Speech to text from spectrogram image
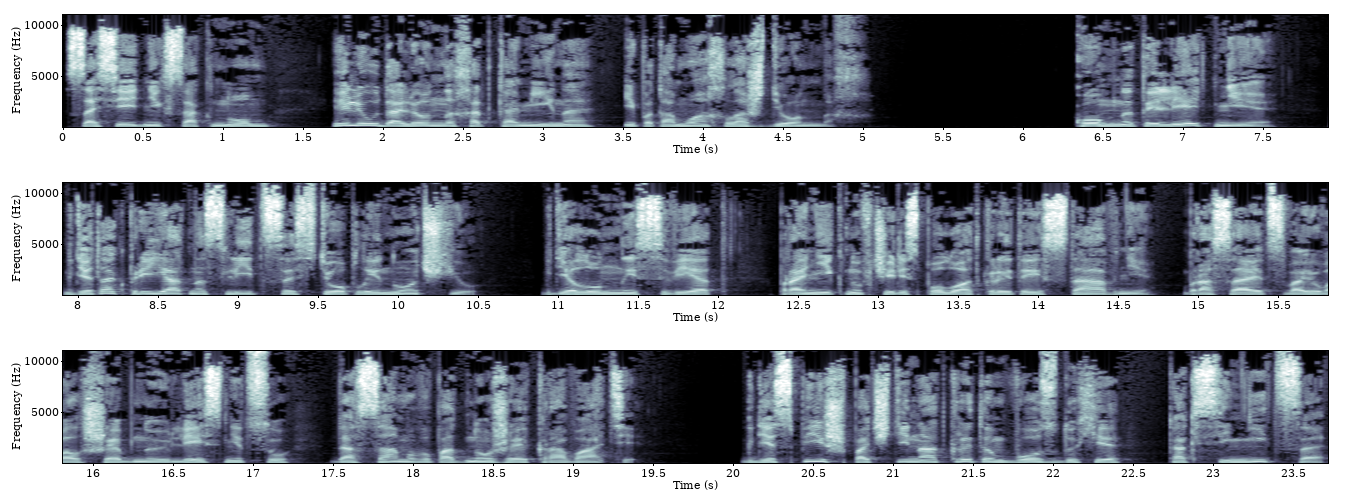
соседних с окном или удаленных от камина и потому охлажденных. Комнаты летние, где так приятно слиться с теплой ночью, где лунный свет – проникнув через полуоткрытые ставни, бросает свою волшебную лестницу до самого подножия кровати, где спишь почти на открытом воздухе, как синица,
